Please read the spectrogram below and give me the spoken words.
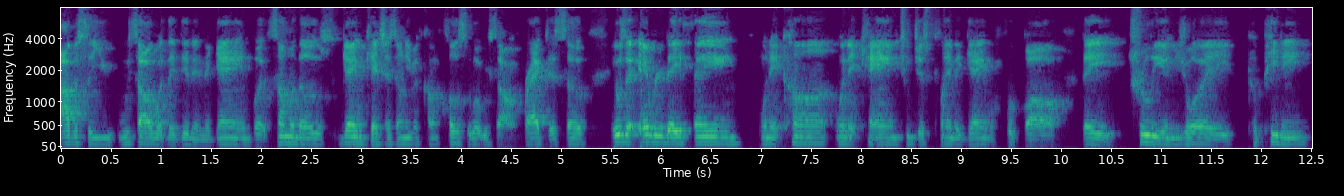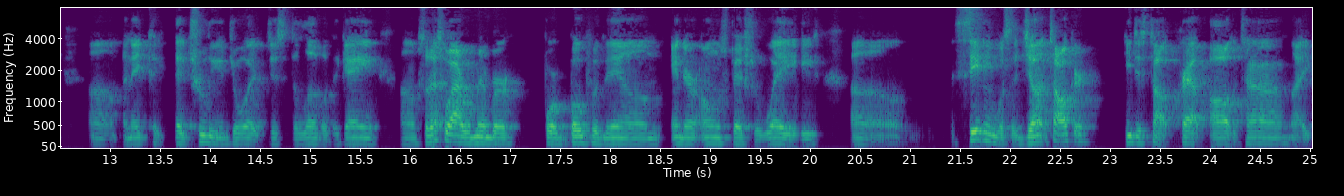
obviously, you, we saw what they did in the game, but some of those game catches don't even come close to what we saw in practice. So it was an everyday thing when it come when it came to just playing the game of football. They truly enjoyed competing, um, and they they truly enjoyed just the love of the game. Um, so that's why I remember for both of them in their own special ways. Um, Sidney was a junk talker he just talked crap all the time. Like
